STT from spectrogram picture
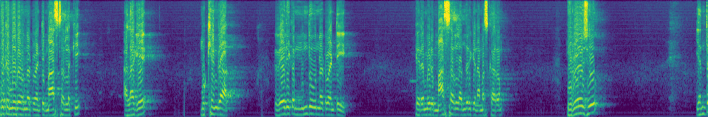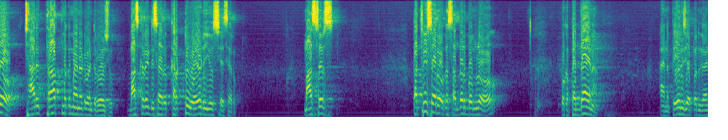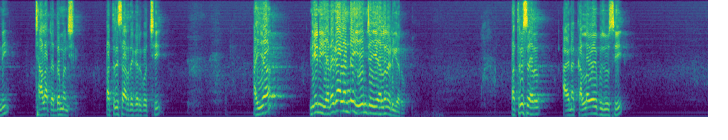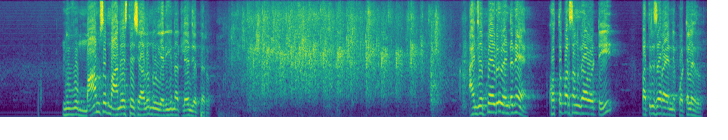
వేదిక మీద ఉన్నటువంటి మాస్టర్లకి అలాగే ముఖ్యంగా వేదిక ముందు ఉన్నటువంటి పిరమిడ్ మాస్టర్లందరికీ నమస్కారం. ఈరోజు ఎంతో చారిత్రాత్మకమైనటువంటి రోజు. Bhaskar Reddy sir correct word use చేశారు. మాస్టర్స్ పత్రి సార్ ఒక సందర్భంలో ఒక పెద్ద ఆయన ఆయన పేరు చెప్పను కానీ చాలా పెద్ద మనిషి. పత్రి సార్ దగ్గరకు వచ్చి అయ్యా నేను ఎదగాలంటే ఏం చేయాలని అడిగారు. పత్రి సార్ ఆయన కళ్ళ వైపు చూసి నువ్వు మాంసం మానేస్తే చాలు నువ్వు ఎదిగినట్లే అని చెప్పారు. ఆయన చెప్పాడు వెంటనే కొత్త పర్సన్ కాబట్టి పత్రి సార్ ఆయన్ని కొట్టలేదు.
